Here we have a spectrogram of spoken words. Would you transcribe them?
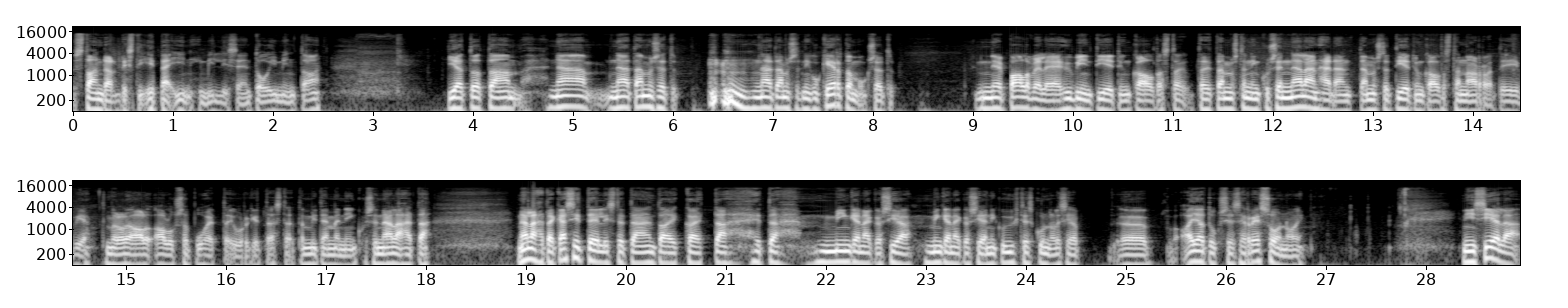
standardisti epäinhimilliseen toimintaan. Ja tota, nämä, nämä tämmöiset, nämä tämmöiset niin kuin kertomukset, ne palvelee hyvin tietyn kaltaista, tai tämmöistä niin kuin sen nälänhädän tämmöistä tietyn kaltaista narratiivia. Meillä oli alussa puhetta juurikin tästä, että miten me niin kuin se nälänhätä nälänhätä käsitteellistetään, tai että, että minkä näköisiä, minkä näköisiä niin yhteiskunnallisia ö, ajatuksia se resonoi. Niin siellä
